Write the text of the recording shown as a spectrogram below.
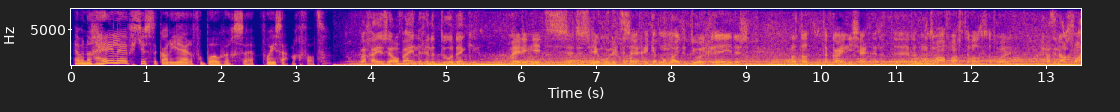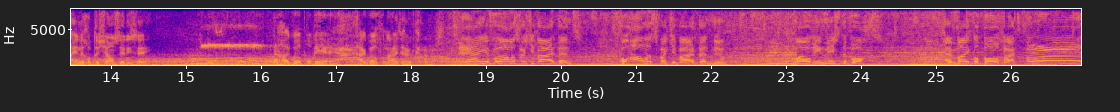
Hebben we nog heel eventjes de carrière voor Bogers uh, voor je samengevat. Waar ga je zelf eindigen in de Tour, denk je? Weet ik niet. Het is heel moeilijk te zeggen. Ik heb nog nooit de Tour gereden, dus dat, dat, dat kan je niet zeggen. Dat, uh, dat moeten we afwachten wat het gaat worden. Je gaat in elk geval eindigen op de Champs-Élysées. Dat ga ik wel proberen. Ja. Ga ik wel vanuit ook trouwens. Rijden voor alles wat je waard bent. Voor alles wat je waard bent nu. Mauri mist de bocht. En Michael Bogart. Oh,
